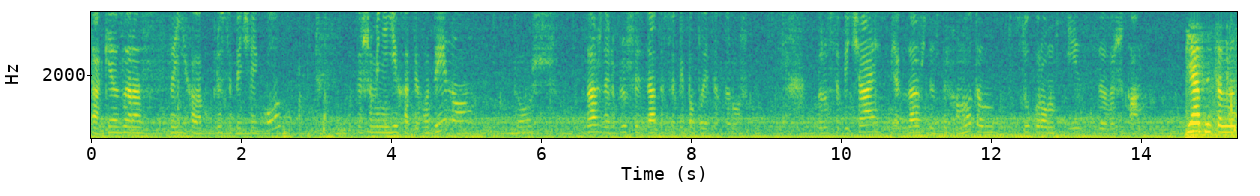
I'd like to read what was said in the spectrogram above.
Так, я зараз заїхала, куплю собі чайку, тому що мені їхати годину, тож завжди люблю щось взяти собі попити в дорожку. Беру собі чай, як завжди, з бергамотом, з цукром і з вершками. П'ятниця в нас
